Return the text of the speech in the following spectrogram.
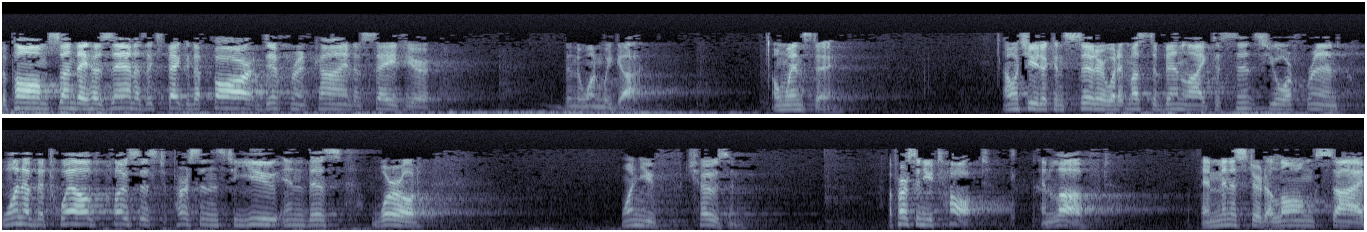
the Palm Sunday hosannas expected a far different kind of Savior than the one we got. On Wednesday, I want you to consider what it must have been like to sense your friend, one of the 12 closest persons to you in this world, one you've chosen, a person you taught and loved and ministered alongside.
